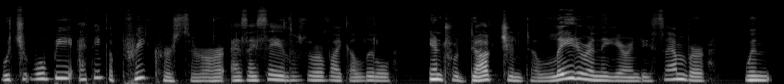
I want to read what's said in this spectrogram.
which will be, I think, a precursor, or as I say, sort of like a little introduction to later in the year in December when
